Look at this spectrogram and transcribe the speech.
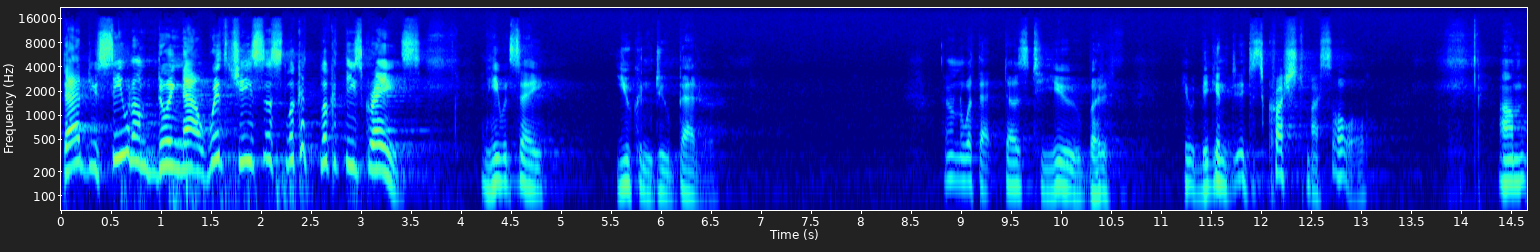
Dad, do you see what I'm doing now with Jesus? Look at, look at these grades. And he would say, You can do better. I don't know what that does to you, but it, it would begin, it just crushed my soul. Um,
